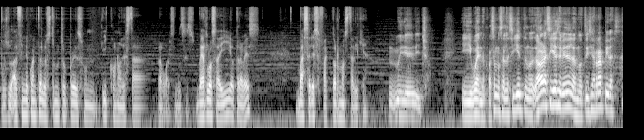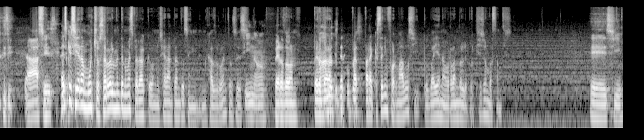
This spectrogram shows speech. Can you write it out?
pues al fin de cuentas los Stormtroopers es un icono de Star Wars. Entonces, verlos ahí otra vez va a ser ese factor nostalgia. Muy bien dicho. Y bueno, pasamos a la siguiente. Ahora sí ya se vienen las noticias rápidas. Ah, sí. Es, que sí eran muchos. O sea, realmente no me esperaba que anunciaran tantos en, Hasbro. Entonces, sí, no. Perdón. Pero para, que, para, que, estén informados y pues vayan ahorrándole, porque sí son bastantes. Eh, sí,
